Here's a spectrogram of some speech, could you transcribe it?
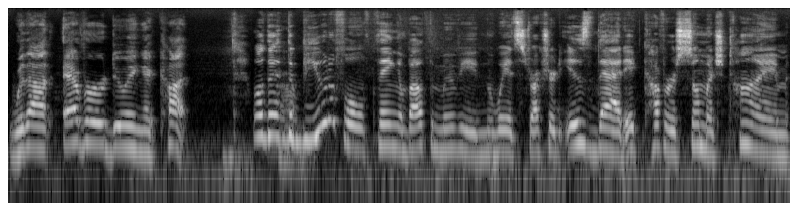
without ever doing a cut? Well, the Um, the beautiful thing about the movie and the way it's structured is that it covers so much time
